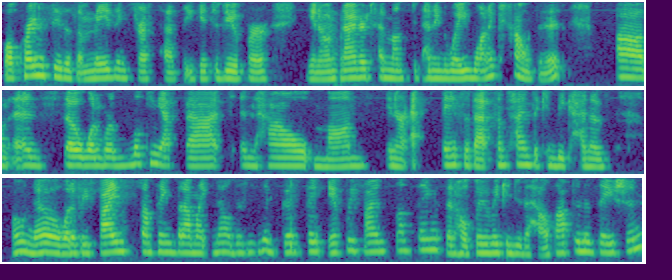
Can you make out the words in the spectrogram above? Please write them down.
Well, pregnancy is this amazing stress test that you get to do for, you know, nine or 10 months, depending the way you want to count it. Um, and so when we're looking at that and how moms interact face with that, sometimes it can be kind of, oh no, what if we find something? But I'm like, no, this is a good thing. If we find something, then hopefully we can do the health optimization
